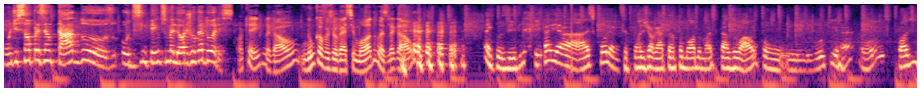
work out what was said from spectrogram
onde são apresentados o desempenho dos melhores jogadores. Ok, legal. Nunca vou jogar esse modo, mas legal. É, inclusive, fica aí a, a escolha. Você pode jogar tanto o modo mais casual com o Rookie, né? Ou pode,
